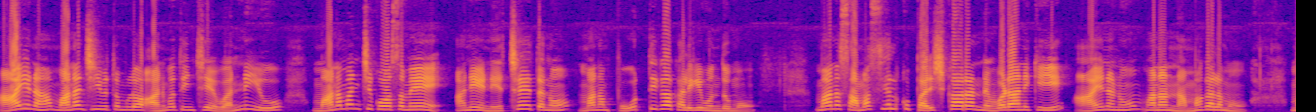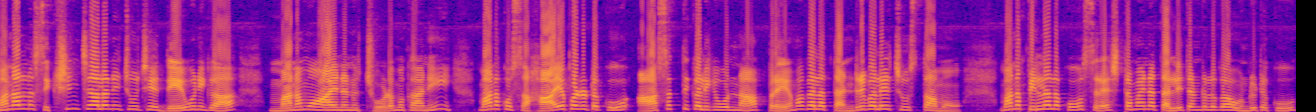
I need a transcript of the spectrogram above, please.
ఆయన మన జీవితంలో అనుమతించేవన్నీ మన మంచి కోసమే అనే నిశ్చయతను మనం పూర్తిగా కలిగి ఉందుము. మన సమస్యలకు పరిష్కారం ఆయనను మనం నమ్మగలము. మనల్ని శిక్షించాలని చూచే దేవునిగా మనము ఆయనను చూడము కానీ మనకు సహాయపడుటకు ఆసక్తి కలిగి ఉన్న ప్రేమగల తండ్రి వలె చూస్తాము. మన పిల్లలకు శ్రేష్టమైన తల్లిదండ్రులుగా ఉండుటకు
